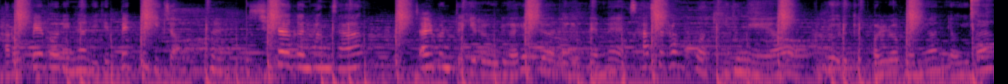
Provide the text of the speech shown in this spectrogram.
바로 빼버리면 이게 빼뜨기죠. 네. 시작은 항상 짧은 뜨기를 우리가 해줘야 되기 때문에 사슬 한 코가 기둥이에요. 그리고 이렇게 벌려보면 여기가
